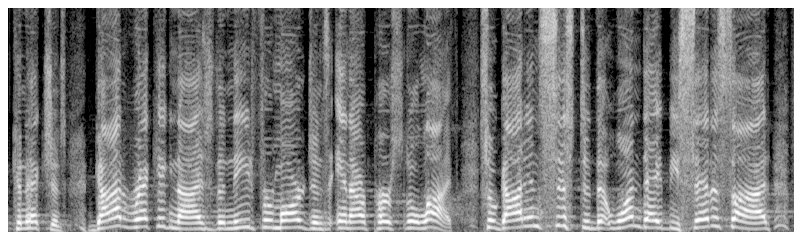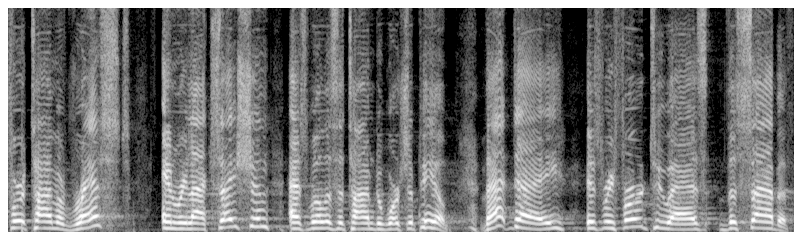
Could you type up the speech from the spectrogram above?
connections. God recognized the need for margins in our personal life. So God insisted that one day be set aside for a time of rest and relaxation as well as a time to worship him. That day is referred to as the Sabbath.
